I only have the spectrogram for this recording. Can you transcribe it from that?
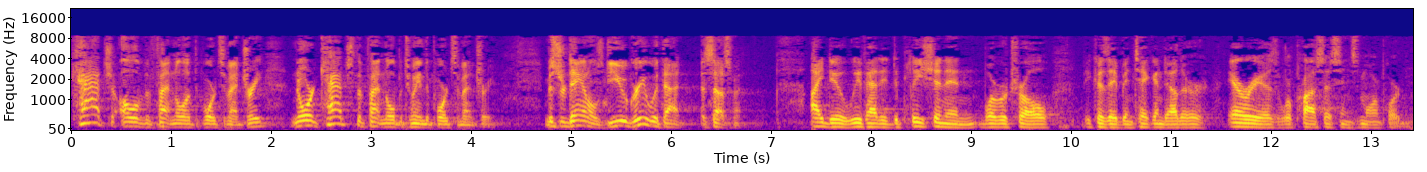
catch all of the fentanyl at the ports of entry, nor catch the fentanyl between the ports of entry. Mr. Daniels, do you agree with that assessment? I do. We've had a depletion in Border Patrol because they've been taken to other areas where processing is more important.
